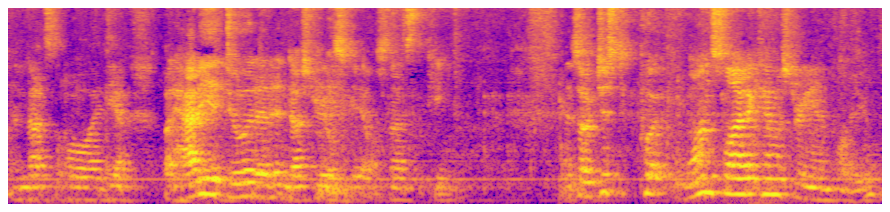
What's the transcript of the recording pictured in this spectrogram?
And that's the whole idea. But how do you do it at industrial scales? That's the key. And so just put one slide of chemistry in for you.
